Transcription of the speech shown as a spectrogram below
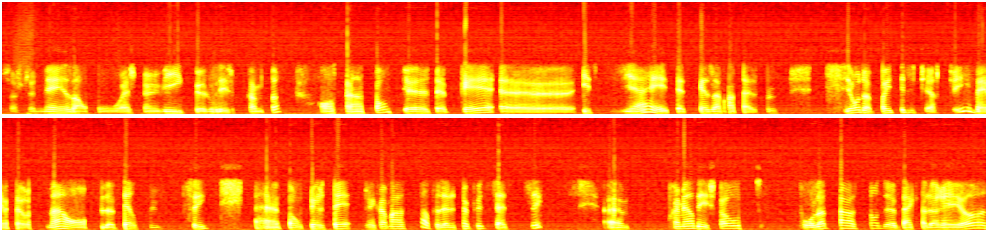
pour acheter une maison ou acheter un véhicule ou des choses comme ça, on se rend compte que le prêt euh, étudiant était très avantageux. Si on n'a pas été le chercher, ben malheureusement, on l'a perdu. Euh, donc, je vais commencer par te donner un peu de statistiques. Euh, première des choses, pour l'obtention de baccalauréat,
